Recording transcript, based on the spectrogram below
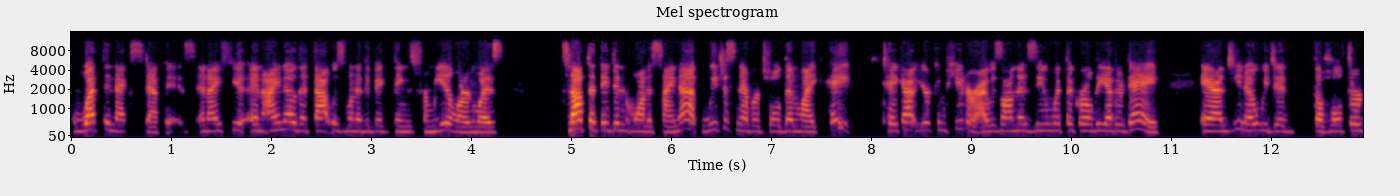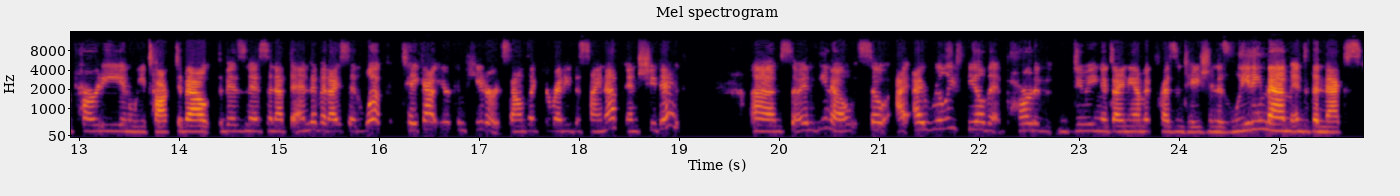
what the next step is. And I feel and I know that that was one of the big things for me to learn was it's not that they didn't want to sign up. We just never told them like, "Hey, take out your computer." I was on a Zoom with a girl the other day and, you know, we did the whole third party and we talked about the business. And at the end of it, I said, look, take out your computer. It sounds like you're ready to sign up. And she did. Um, so, and, you know, so I, I, really feel that part of doing a dynamic presentation is leading them into the next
